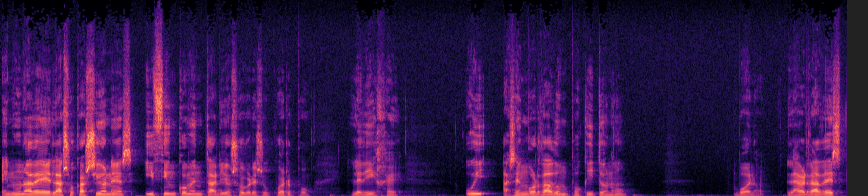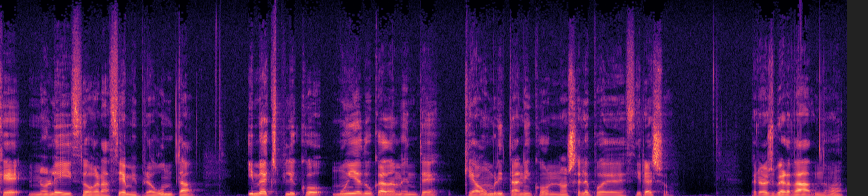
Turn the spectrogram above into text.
En una de las ocasiones hice un comentario sobre su cuerpo. Le dije, Uy, has engordado un poquito, ¿no? Bueno, la verdad es que no le hizo gracia mi pregunta y me explicó muy educadamente que a un británico no se le puede decir eso. Pero es verdad, ¿no?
